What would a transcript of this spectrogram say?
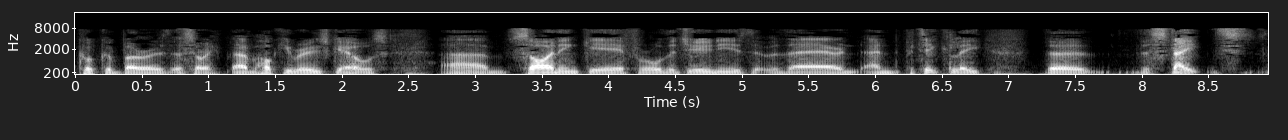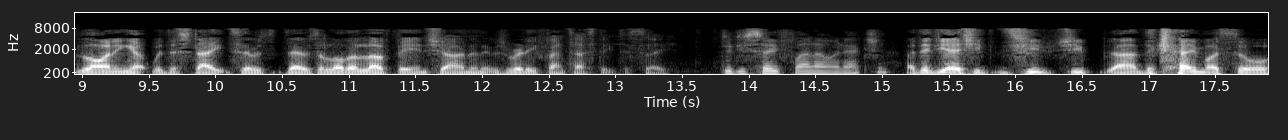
Kookaburras, uh, sorry, um, Hockey Roos girls um, signing gear for all the juniors that were there, and, and particularly the the states lining up with the states. There was there was a lot of love being shown, and it was really fantastic to see. Did you see Flano in action? I did, yeah. She she she uh, the game I saw.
